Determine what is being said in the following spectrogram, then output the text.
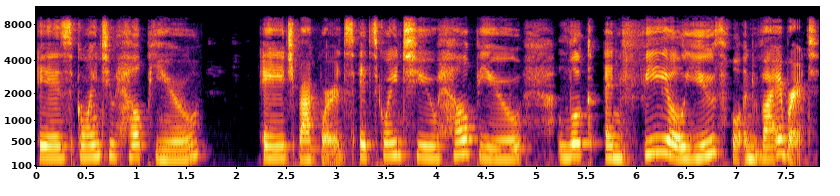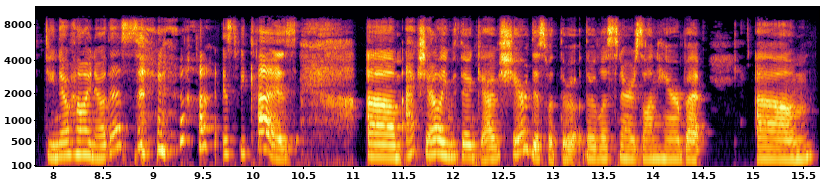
is going to help you age backwards. It's going to help you look and feel youthful and vibrant. Do you know how I know this? it's because um, actually, I don't even think I've shared this with the, the listeners on here, but um,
